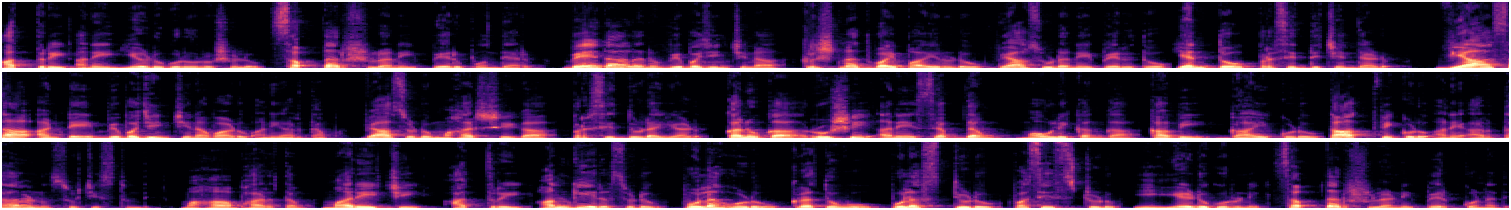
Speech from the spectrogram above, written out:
అత్రి అనే ఏడుగురు ఋషులు సప్తర్షులని పేరు పొందారు. వేదాలను విభజించిన కృష్ణ ద్వైపాయనుడు వ్యాసుడనే పేరుతో ఎంతో ప్రసిద్ధి చెందాడు. వ్యాస అంటే విభజించినవాడు అని అర్థం. వ్యాసుడు మహర్షిగా ప్రసిద్ధుడయ్యాడు. కనుక ఋషి అనే శబ్దం మౌలికంగా కవి గాయకుడు తాత్వికుడు అనే అర్థాలను సూచిస్తుంది. మహాభారతం మరీచి అత్రి అంగీరసుడు పులహుడు క్రతువు పులస్త్యుడు వశిష్ఠుడు ఈ ఏడుగురుని సప్తర్షులని పేర్కొన్నది.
